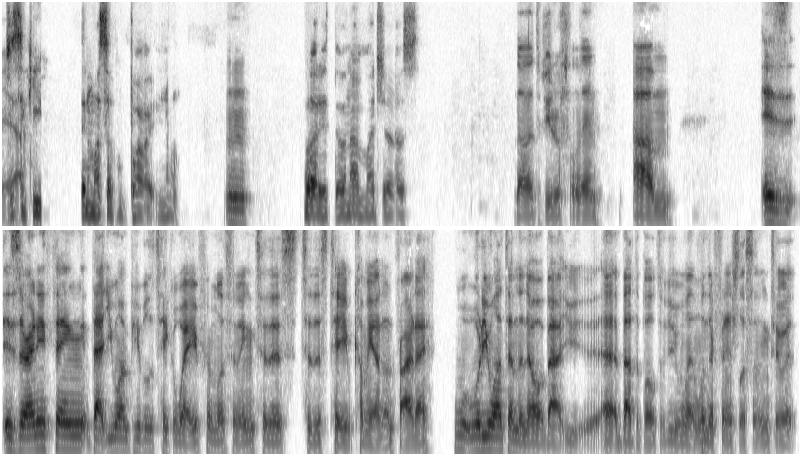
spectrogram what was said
just Yeah. to keep setting myself apart. You know, mhm. About it though. Not much else. No, that's beautiful, man. Um, is is there anything that you want people to take away from listening to this to this tape coming out on Friday? Wh- What do you want them to know about you, uh, about the both of you when when they're finished listening to it?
